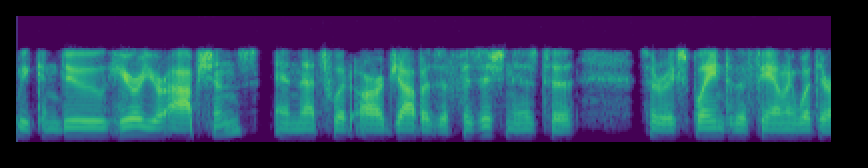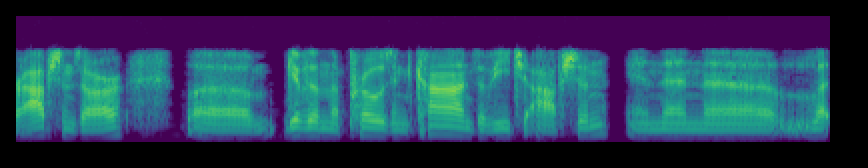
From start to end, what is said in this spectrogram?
we can do, here are your options. And that's what our job as a physician is to sort of explain to the family what their options are, um, give them the pros and cons of each option, and then uh, let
